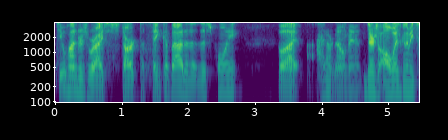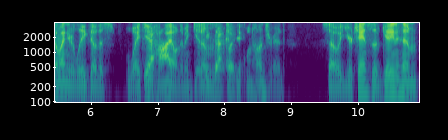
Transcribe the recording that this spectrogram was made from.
200 is where I start to think about it at this point. But I don't know, man. There's always going to be somebody in your league though that's way too yeah, high on him and get him exactly pick 100. So your chances of getting him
